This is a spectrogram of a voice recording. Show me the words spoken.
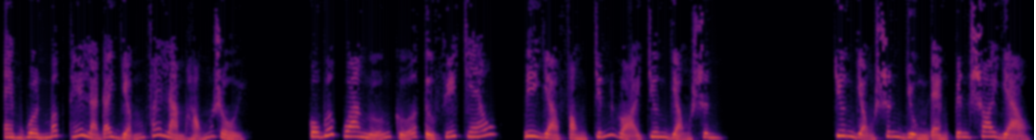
em quên mất thế là đã dẫm phải làm hỏng rồi cô bước qua ngưỡng cửa từ phía chéo, đi vào phòng chính gọi chương giọng sinh. Chương giọng sinh dùng đèn pin soi vào,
